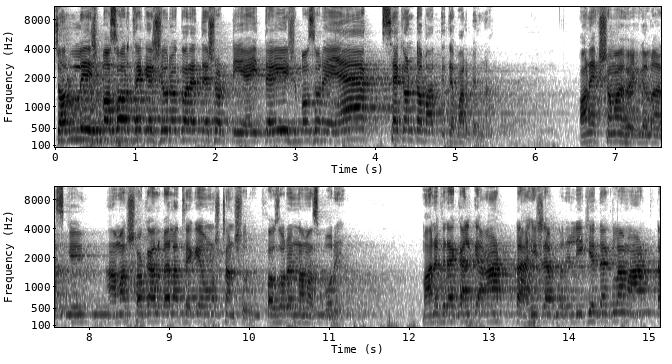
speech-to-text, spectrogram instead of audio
চল্লিশ বছর থেকে শুরু করে তেষট্টি, এই তেইশ বছরে এক সেকেন্ডও বাদ দিতে পারবেন না। অনেক সময় হয়ে গেল আজকে। আমার সকালবেলা থেকে অনুষ্ঠান শুরু, ফজরের নামাজ পড়ে। মানে প্রায় কালকে আটটা হিসাব করে লিখে দেখলাম, আটটা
